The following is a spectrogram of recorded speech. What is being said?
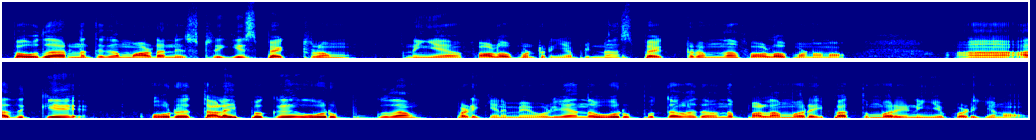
இப்போ உதாரணத்துக்கு மாடர்ன் ஹிஸ்ட்ரிக்கு ஸ்பெக்ட்ரம் நீங்கள் ஃபாலோ பண்ணுறீங்க அப்படின்னா ஸ்பெக்ட்ரம் தான் ஃபாலோ பண்ணணும். அதுக்கே ஒரு தலைப்புக்கு ஒரு புக்கு தான் படிக்கணுமே ஒழிய அந்த ஒரு புத்தகத்தை வந்து பல முறை பத்து முறை நீங்கள் படிக்கணும்.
